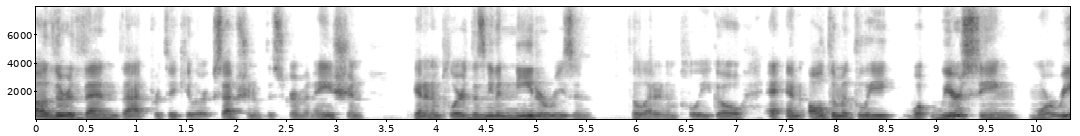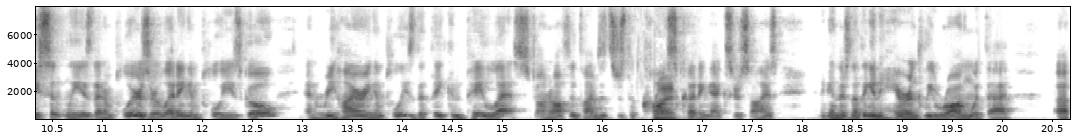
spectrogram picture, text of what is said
other than that particular exception of discrimination, again, an employer doesn't even need a reason to let an employee go. And ultimately, what we're seeing more recently is that employers are letting employees go and rehiring employees that they can pay less. John, oftentimes it's just a cost cutting right. exercise. And again, there's nothing inherently wrong with that, uh,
